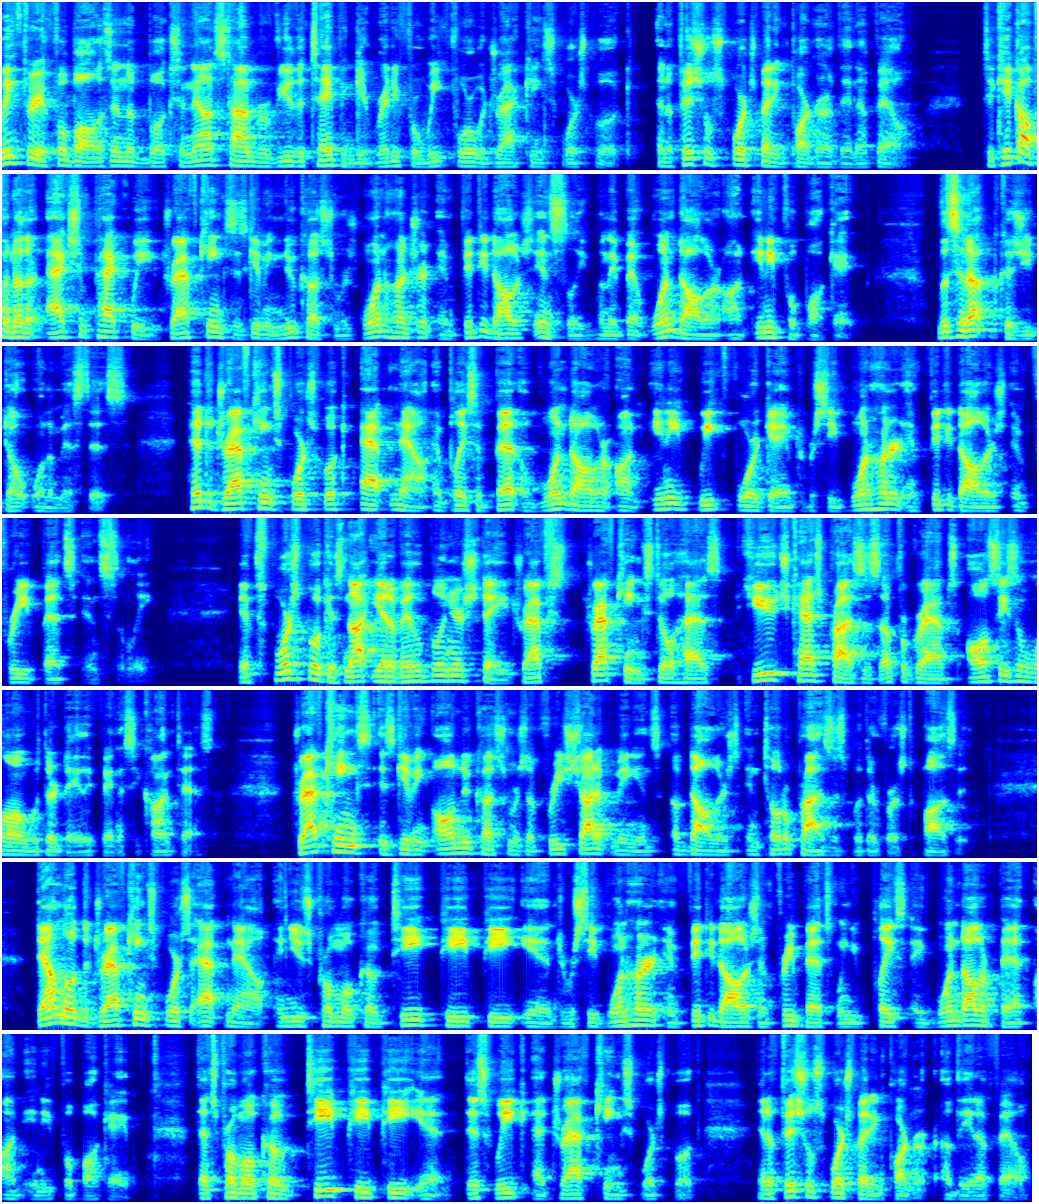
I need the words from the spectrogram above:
Week three of football is in the books, and now it's time to review the tape and get ready for week four with DraftKings Sportsbook, an official sports betting partner of the NFL. To kick off another action packed week, DraftKings is giving new customers $150 instantly when they bet $1 on any football game. Listen up because you don't want to miss this. Head to DraftKings Sportsbook app now and place a bet of $1 on any week four game to receive $150 in free bets instantly. If Sportsbook is not yet available in your state, Draft, DraftKings still has huge cash prizes up for grabs all season long with their daily fantasy contest. DraftKings is giving all new customers a free shot at millions of dollars in total prizes with their first deposit. Download the DraftKings Sports app now and use promo code TPPN to receive $150 in free bets when you place a $1 bet on any football game. That's promo code TPPN this week at DraftKings Sportsbook, an official sports betting partner of the NFL.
